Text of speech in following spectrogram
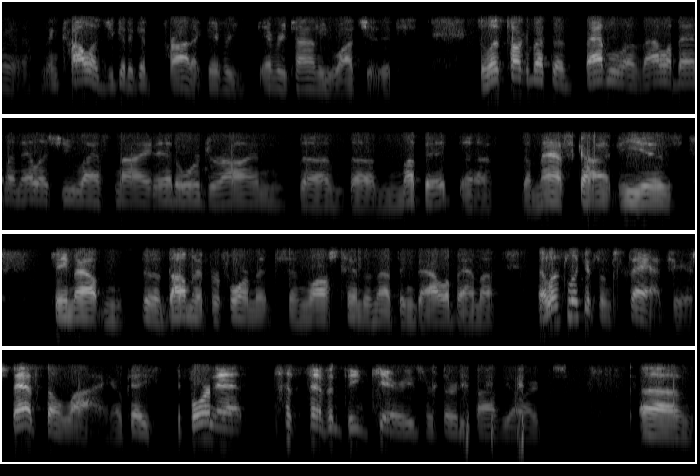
Yeah. In college you get a good product every every time you watch it. It's so let's talk about the battle of Alabama and LSU last night. Ed Orgeron, the the Muppet, uh, the mascot he is, came out and did a dominant performance and lost ten to nothing to Alabama. Now let's look at some stats here. Stats don't lie, okay? Fournette 17 carries for 35 yards. Um,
